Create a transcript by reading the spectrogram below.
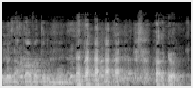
Feliz Natal pra todo mundo. Valeu.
